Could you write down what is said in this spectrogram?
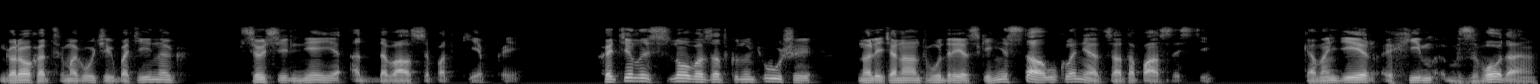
Грохот могучих ботинок все сильнее отдавался под кепкой. Хотелось снова заткнуть уши, но лейтенант Мудрецкий не стал уклоняться от опасности. Командир хим-взвода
